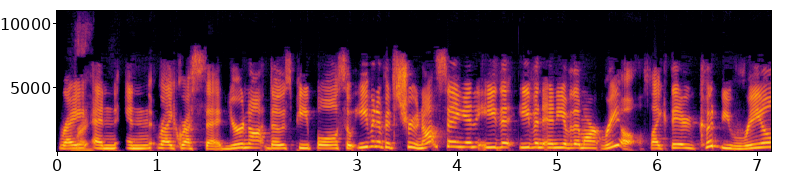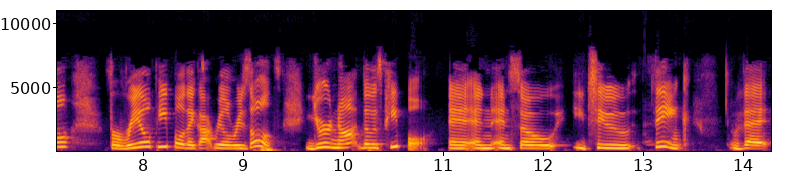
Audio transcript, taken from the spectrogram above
right? right? and and like russ said you're not those people. So even if it's true not saying any even, even any of them aren't real. Like they could be real for real people they got real results. You're not those people. And and, and so to think that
